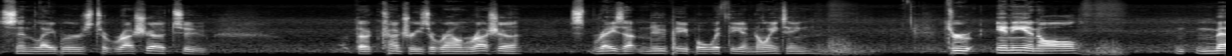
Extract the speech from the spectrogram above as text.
Send laborers to Russia, to the countries around Russia. Raise up new people with the anointing. Through any and all me,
